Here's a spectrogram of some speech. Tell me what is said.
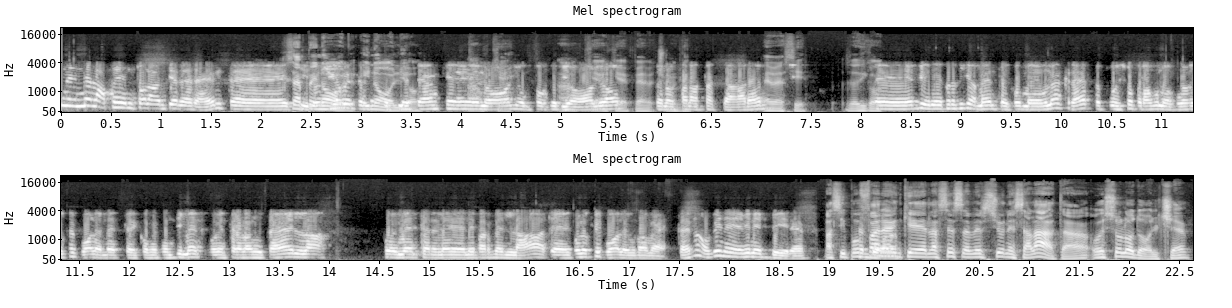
nella pentola antiaderente. Sempre sì, in olio, in olio. anche l'olio, un po' di Ah, olio ok, per- per non ci farla attaccare. Eh beh, sì. E viene praticamente come una crepe, poi sopra uno quello che vuole mette come condimento, può mettere la Nutella, puoi mettere le, le marmellate, quello che vuole uno mette. No, viene, viene bene. Ma si può È fare buono. anche la stessa versione salata o è solo dolce?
